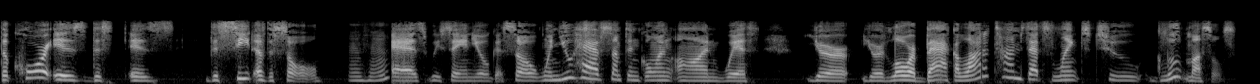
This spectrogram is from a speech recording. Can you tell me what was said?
The core is this is the seat of the soul mm-hmm. as we say in yoga. So when you have something going on with your your lower back, a lot of times that's linked to glute muscles.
